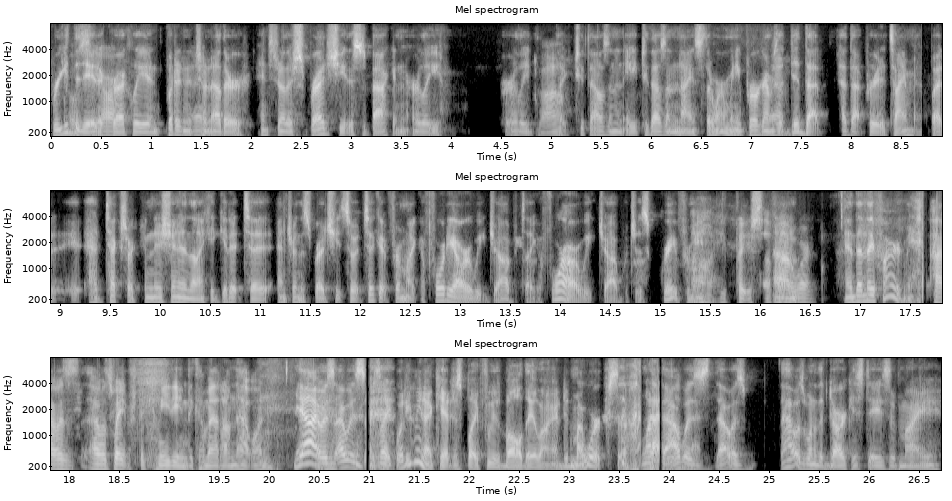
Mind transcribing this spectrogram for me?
read the data correctly and put it into Yeah. another into another spreadsheet. This is back in early early Wow. like 2008 2009 so there weren't many programs Yeah. that did that at that period of time but it had text recognition and then i could get it to enter in the spreadsheet so it took it from like a 40 hour week job to like a four hour week job which is great for me Oh, you put yourself out Um, of work. and then they fired me I was I was waiting for the comedian to come out on that one. yeah i was i was, I was like what do you mean i can't just play foosball all day long i did my work so that was that was that was one of the darkest days of my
